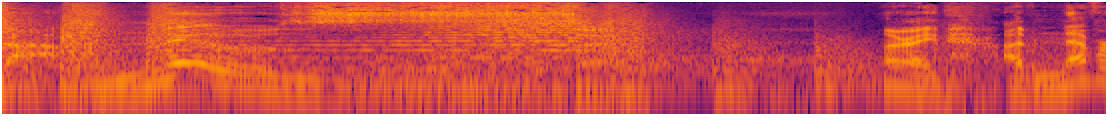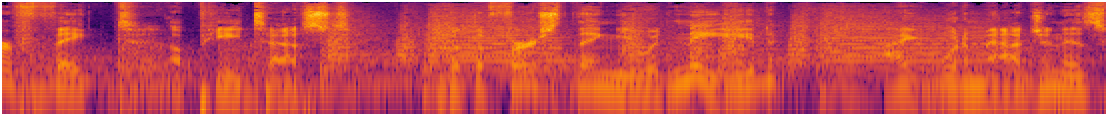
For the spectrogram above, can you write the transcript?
the news. All right, I've never faked a pee test, but the first thing you would need, I would imagine, is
